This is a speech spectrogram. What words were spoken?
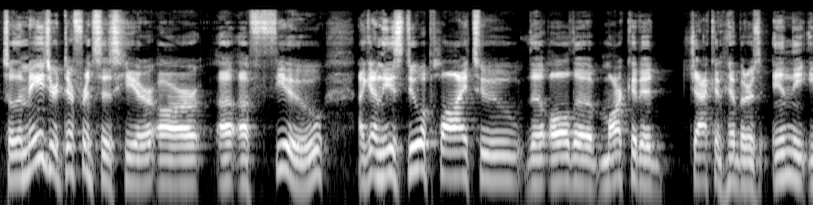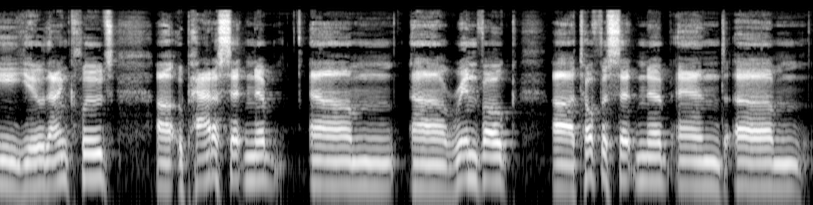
So the major differences here are a, a, few. Again, these do apply to the, all the marketed JAK inhibitors in the EU. That includes uh, upadacitinib, um, uh, uh, tofacitinib and um,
